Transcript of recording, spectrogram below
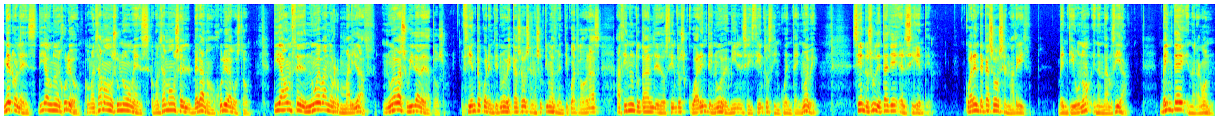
Miércoles, día 1 de julio, comenzamos un nuevo mes, comenzamos el verano, julio y agosto. Día 11 de nueva normalidad, nueva subida de datos. 149 casos en las últimas 24 horas, haciendo un total de 249.659, siendo su detalle el siguiente. 40 casos en Madrid, 21 en Andalucía, 20 en Aragón,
